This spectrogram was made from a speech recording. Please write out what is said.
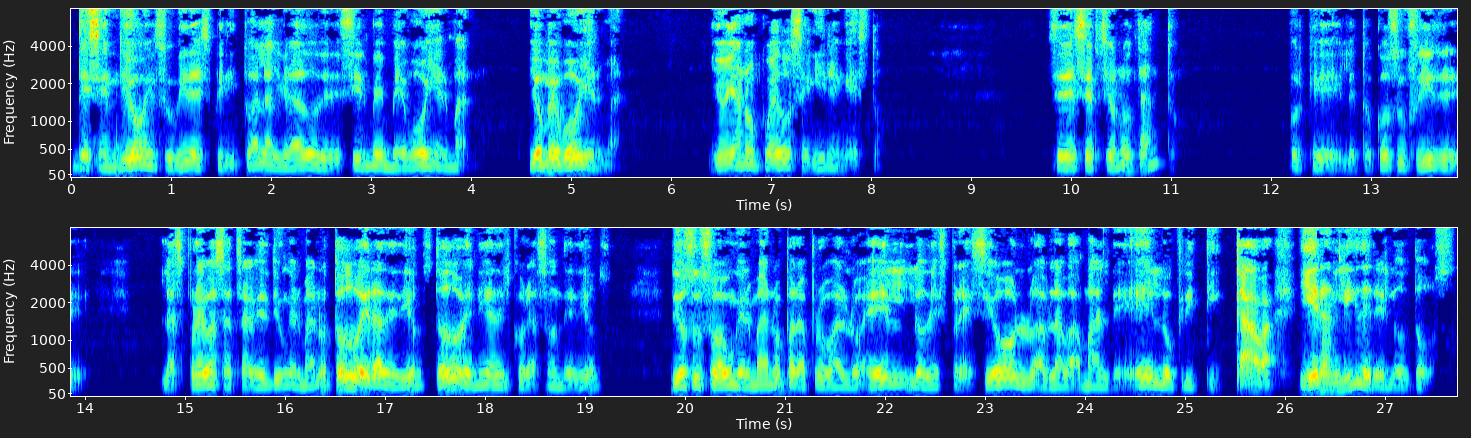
descendió en su vida espiritual al grado de decirme, me voy hermano, yo me voy hermano, yo ya no puedo seguir en esto. Se decepcionó tanto porque le tocó sufrir eh, las pruebas a través de un hermano. Todo era de Dios, todo venía del corazón de Dios. Dios usó a un hermano para probarlo a él, lo despreció, lo hablaba mal de él, lo criticaba y eran líderes los dos.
